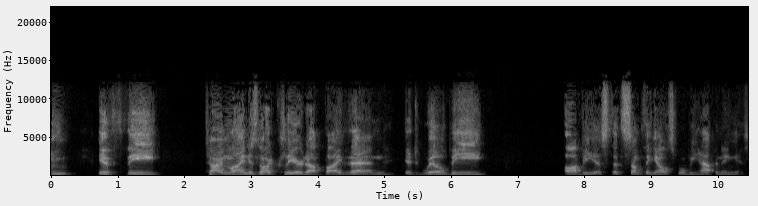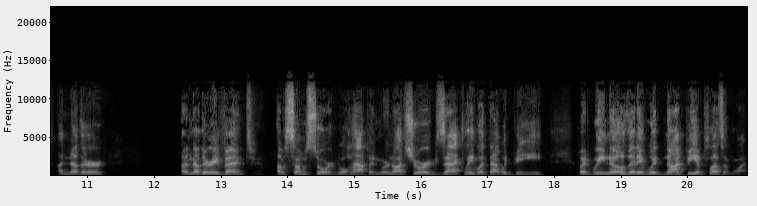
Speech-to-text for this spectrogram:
if the timeline is not cleared up by then, it will be obvious that something else will be happening. Another another event of some sort will happen. We're not sure exactly what that would be, but we know that it would not be a pleasant one.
